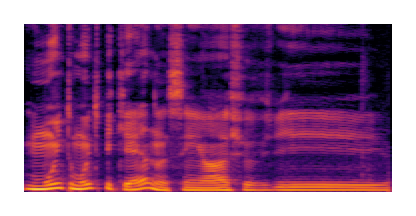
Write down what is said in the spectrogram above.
muito, muito pequeno, assim, eu acho. E.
